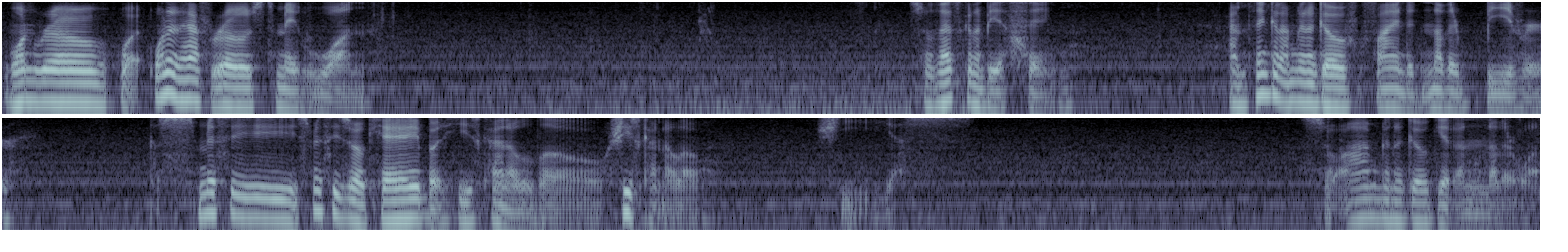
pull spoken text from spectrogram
one row, what, one and a half rows to make one. So that's going to be a thing. I'm thinking I'm going to go find another beaver. Cause Smithy, Smithy's okay, but he's kind of low. She's kind of low. She, yes. So I'm gonna go get another one.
